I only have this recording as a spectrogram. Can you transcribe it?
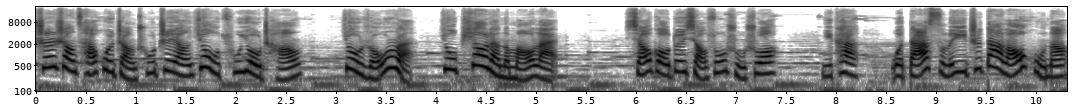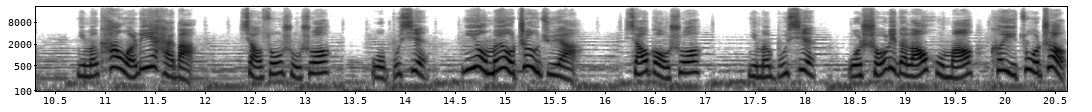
身上才会长出这样又粗又长、又柔软又漂亮的毛来。小狗对小松鼠说：“你看，我打死了一只大老虎呢，你们看我厉害吧？”小松鼠说：“我不信，你有没有证据呀？”小狗说：“你们不信。”我手里的老虎毛可以作证，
